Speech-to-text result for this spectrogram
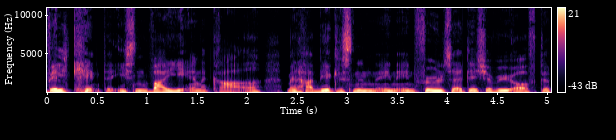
velkendte i sådan varierende grader. Man har virkelig sådan en, en, en følelse af déjà vu ofte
